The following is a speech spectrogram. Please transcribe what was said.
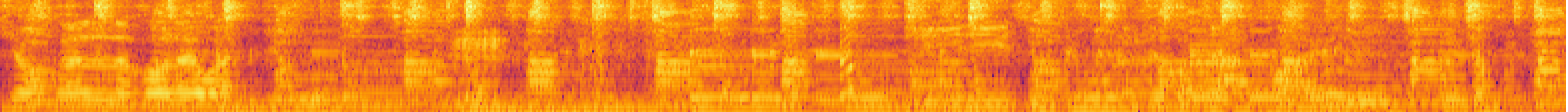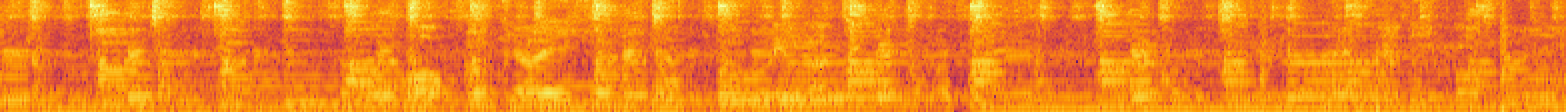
รักกันชอบกันแล้วก็เลยวันอยู่ดีดีจู่ๆแล้วเธอก็จากไปข้าวของคนใช้ฉันยังดูดีแต่ที่ดีก็ไม่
